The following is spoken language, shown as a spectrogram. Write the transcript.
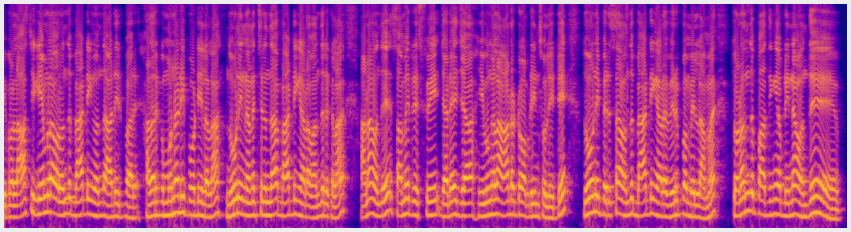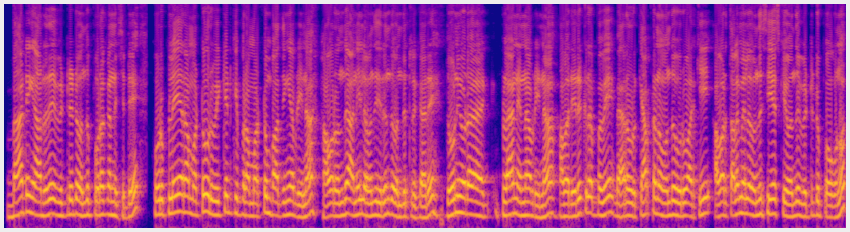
இப்போ லாஸ்ட் கேமில் அவர் வந்து பேட்டிங் வந்து ஆடிருப்பார் அதற்கு முன்னாடி போட்டியிலலாம் தோனி நினச்சிருந்தா பேட்டிங் ஆட வந்திருக்கலாம். ஆனால் வந்து சமீர் ரிஸ்வி ஜடேஜா இவங்கெல்லாம் ஆடட்டும் அப்படின்னு சொல்லிட்டு தோனி பெருசாக வந்து பேட்டிங் ஆட விருப்பம் இல்லாமல் தொடர்ந்து பார்த்தீங்க அப்படின்னா வந்து பேட்டிங் ஆடுறதை விட்டுட்டு வந்து புறக்கணிச்சிட்டு ஒரு பிளேயராக மட்டும் ஒரு விக்கெட் கீப்பராக மட்டும் பார்த்தீங்க அப்படின்னா அவர் வந்து அணியில் வந்து இருந்து வந்துட்டு இருக்காரு தோனியோட பிளான் என்ன அப்படின்னா அவர் இருக்கிறப்பவே வேற ஒரு கேப்டனை வந்து உருவாக்கி அவர் தலைமையில் வந்து சிஎஸ்கே வந்து விட்டுட்டு போகணும்.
